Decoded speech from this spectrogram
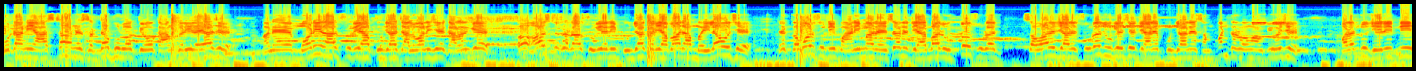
પોતાની આસ્થા અને શ્રદ્ધાપૂર્વક તેઓ કામ કરી રહ્યા છે. અને મોડી રાત સુધી આ પૂજા ચાલવાની છે, કારણ કે અસ્ત થતા સૂર્યની પૂજા કર્યા બાદ આ મહિલાઓ છે તે કમર સુધી પાણીમાં રહેશે અને ત્યારબાદ ઉગતો સૂરજ સવારે જ્યારે સૂરજ ઉગે છે, ત્યારે પૂજાને સંપન્ન કરવામાં આવતી હોય છે. પરંતુ જે રીતની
